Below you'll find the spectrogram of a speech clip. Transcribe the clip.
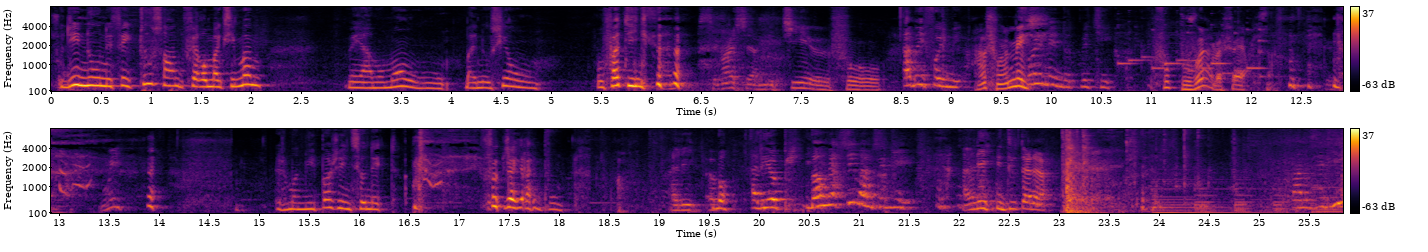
Je vous dis, nous, on essaye tous hein, de faire au maximum. Mais à un moment où, bah, nous aussi, on, on fatigue. C'est vrai, c'est un métier, euh, faut, ah, mais il faut aimer. hein, faut aimer. Il faut aimer notre métier. faut pouvoir le faire, ça. oui. Je m'ennuie pas, j'ai une sonnette. Il faut que j'aille répondre. Allez, hop. Bon, allez hop. Bon, merci, Mme Sévier. allez, tout à l'heure. Mme Sévier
